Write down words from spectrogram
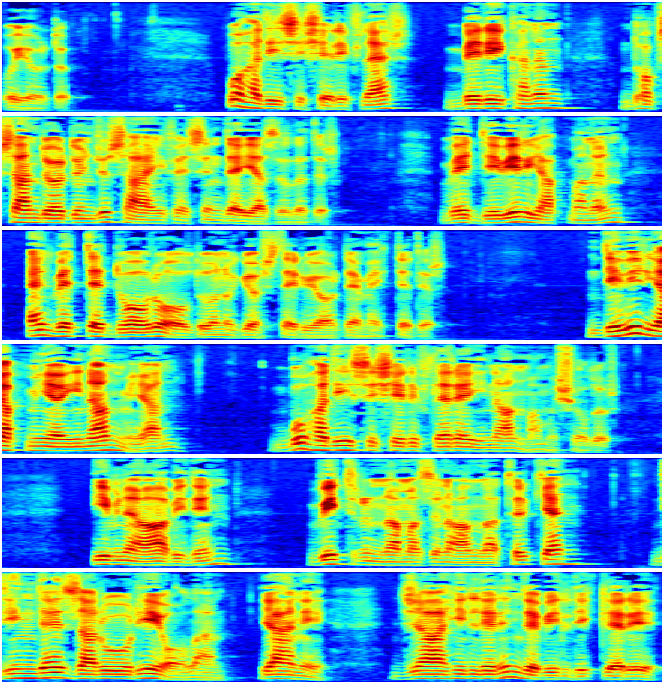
buyurdu. Bu hadisi şerifler Berika'nın 94. sayfasında yazılıdır ve devir yapmanın elbette doğru olduğunu gösteriyor demektedir. Devir yapmaya inanmayan bu hadisi şeriflere inanmamış olur. İbn Abidin vitr namazını anlatırken dinde zaruri olan yani cahillerin de bildikleri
